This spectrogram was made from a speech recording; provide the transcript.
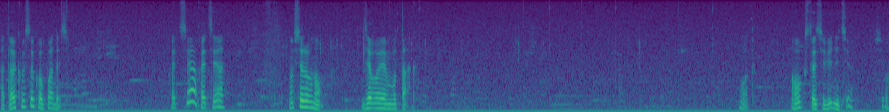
А так высоко падать. Хотя, хотя. Но все равно. Делаем вот так. Вот. А вот, кстати, видите, все.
